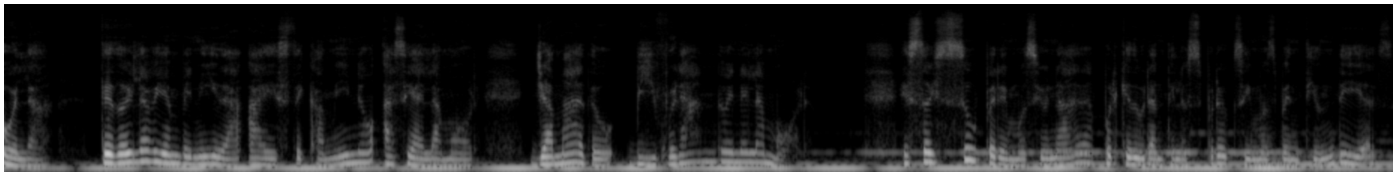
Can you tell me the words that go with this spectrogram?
Hola, te doy la bienvenida a este camino hacia el amor llamado Vibrando en el Amor. Estoy súper emocionada porque durante los próximos 21 días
